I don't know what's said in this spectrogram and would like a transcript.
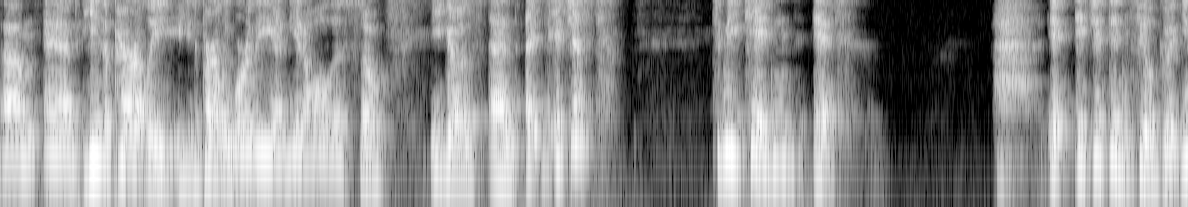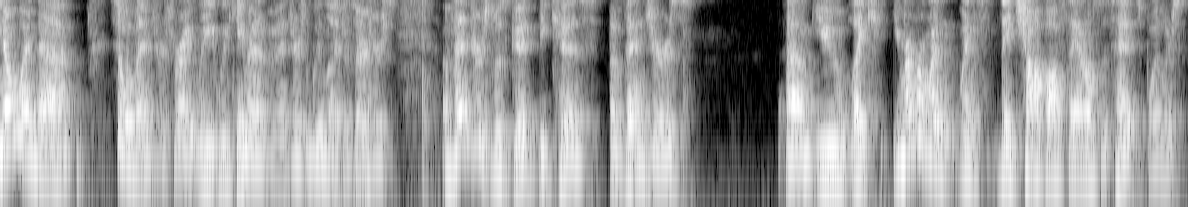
um, and he's apparently he's apparently worthy, and you know all this. So he goes and it, it just to me caden it it it just didn't feel good. You know when uh so avengers right? We we came out of avengers we loved Yes, sir. avengers. Avengers was good because avengers um you like you remember when when they chop off thanos' head spoilers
